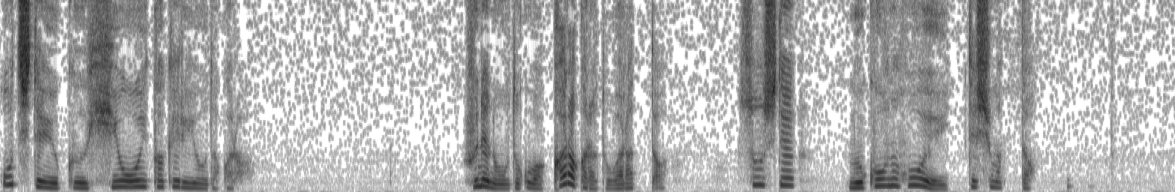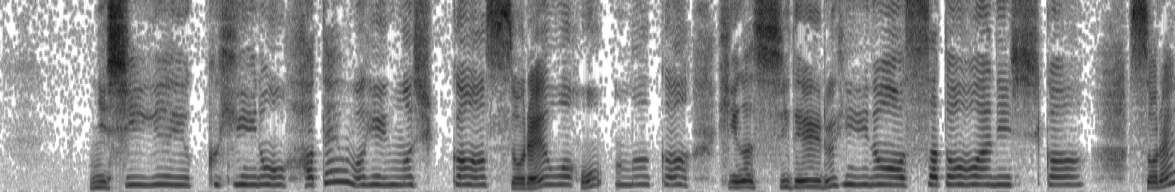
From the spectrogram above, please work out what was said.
落ちてゆく日を追いかけるようだから。船の男はカラカラと笑った。そうして向こうの方へ行ってしまった。西へ行く日の果ては東か、それはほんまか。東出る日の里は西か。それも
